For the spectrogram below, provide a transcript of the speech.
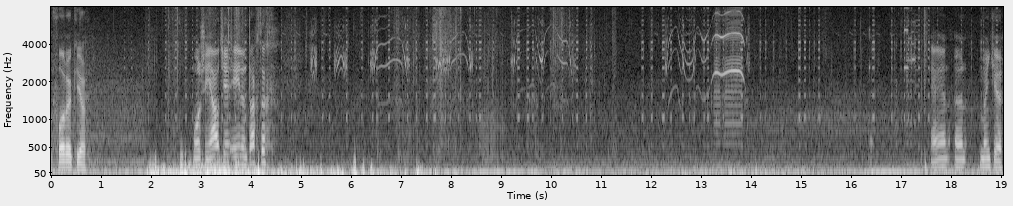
vorkje. Mooi signaaltje, 81. En een muntje.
